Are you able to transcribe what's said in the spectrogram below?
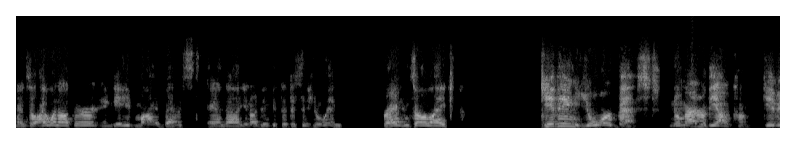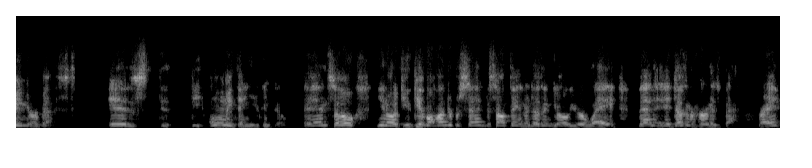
And so I went out there and gave my best, and uh, you know, I didn't get the decision win, right? And so like giving your best, no matter the outcome, giving your best is the, the only thing you can do. And so, you know, if you give 100% to something and it doesn't go your way, then it doesn't hurt as bad, right?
